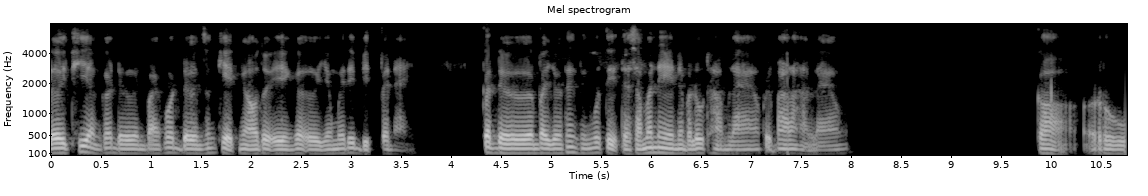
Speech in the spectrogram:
เลยเที่ยงก็เดินไปเพราะเดินสังเกตเงาตัวเองก็เออยังไม่ได้บิดไปไหน ก็เดินไปจนถึงกุฏิแต่สามเณรเนี่ยบรรลุธรรมแล้วเป็นพระอรหันต์แล้ว ก็รู้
